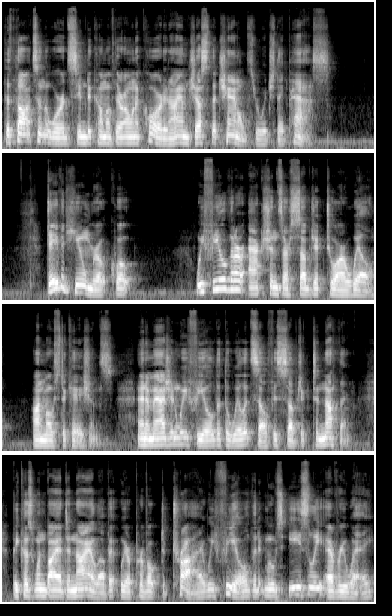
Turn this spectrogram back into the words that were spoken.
The thoughts and the words seem to come of their own accord, and I am just the channel through which they pass. David Hume wrote, quote, We feel that our actions are subject to our will on most occasions, and imagine we feel that the will itself is subject to nothing, because when by a denial of it we are provoked to try, we feel that it moves easily every way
